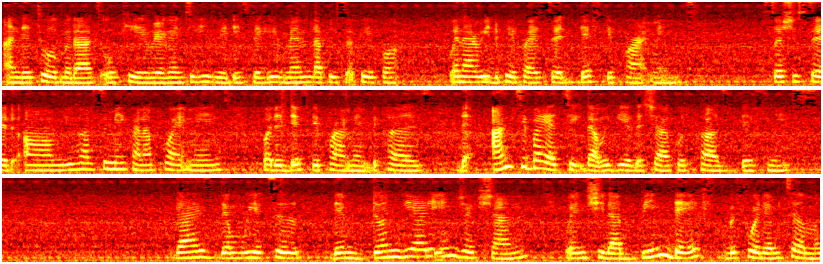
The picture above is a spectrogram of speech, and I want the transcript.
and they told me that okay we're going to give you this they gave me another piece of paper. When I read the paper it said deaf department. So she said um you have to make an appointment for the deaf department because the antibiotic that we gave the child could cause deafness. Guys them wait till them done get the injection when she'd have been deaf before them tell me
